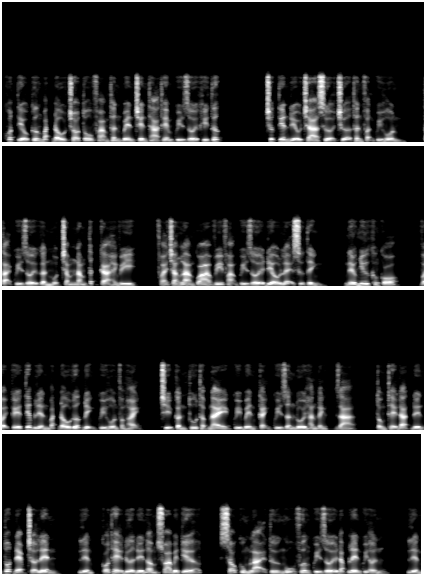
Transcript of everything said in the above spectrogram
Khuất Tiểu Cương bắt đầu cho Tô Phàm thân bên trên thả thêm quỷ giới khí tức. Trước tiên điều tra sửa chữa thân phận quỷ hồn, tại quỷ giới gần 100 năm tất cả hành vi, phải chăng làm qua vi phạm quỷ giới điều lệ sự tình, nếu như không có, vậy kế tiếp liền bắt đầu ước định quỷ hồn phẩm hạnh, chỉ cần thu thập này quỷ bên cạnh quỷ dân đối hắn đánh giá, tổng thể đạt đến tốt đẹp trở lên, liền có thể đưa đến âm xoa bên kia, sau cùng lại từ ngũ phương quỷ giới đắp lên quỷ ấn, liền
